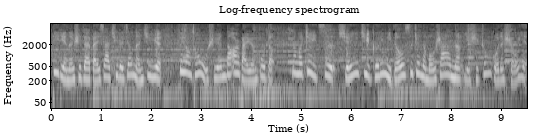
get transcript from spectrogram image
地点呢是在白下区的江南剧院，费用从五十元到二百元不等。那么这一次悬疑剧《格里米德欧斯镇的谋杀案》呢，也是中国的首演。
